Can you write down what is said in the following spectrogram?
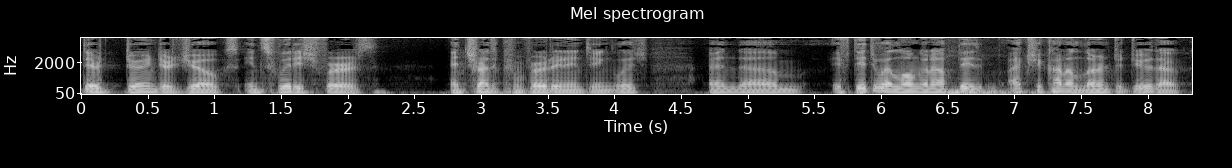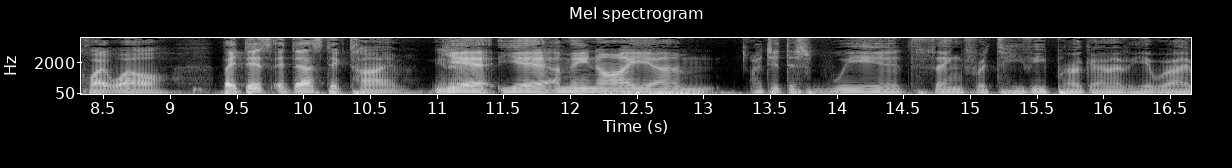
they're doing their jokes in Swedish first and trying to convert it into English, and um, if they do it long enough, they actually kind of learn to do that quite well. But this it does take time. you know. Yeah, yeah. I mean, I um, I did this weird thing for a TV program over here where I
